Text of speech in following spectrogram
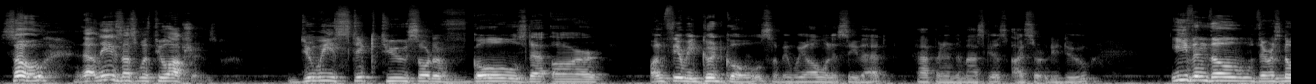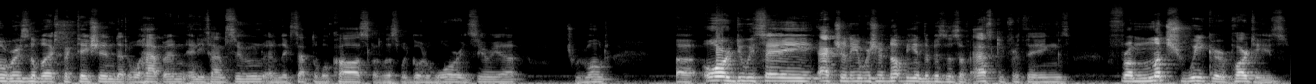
So that leaves us with two options. Do we stick to sort of goals that are, on theory, good goals? I mean, we all want to see that happen in Damascus. I certainly do. Even though there is no reasonable expectation that it will happen anytime soon at an acceptable cost, unless we go to war in Syria, which we won't. Uh, or do we say, actually, we should not be in the business of asking for things from much weaker parties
